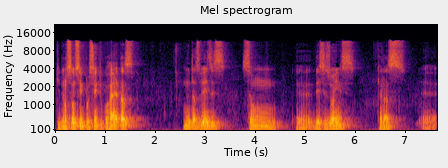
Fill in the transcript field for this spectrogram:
que não são 100% corretas, muitas vezes são eh, decisões que elas eh,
